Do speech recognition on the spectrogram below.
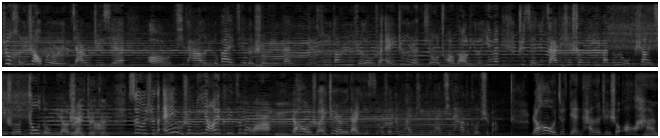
就很少会有人加入这些呃其他的这个外界的声音在里面。所以我当时就觉得，我说，哎，这个人挺有创造力的，因为之前就加这些声音，一般都是我们上一期说的周董比较擅长。对对对。所以我就觉得，哎，我说民谣也可以这么玩儿。然后我说，哎，这人有点意思。我说，那你快听听他其他的歌曲吧。然后我就点开了这首《傲寒》，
